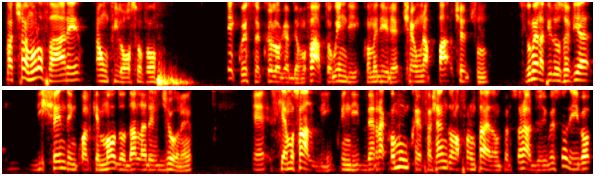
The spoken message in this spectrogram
Facciamolo fare a un filosofo. E questo è quello che abbiamo fatto, quindi come dire, c'è una pa- c'è, siccome la filosofia discende in qualche modo dalla religione, eh, siamo salvi, quindi verrà comunque facendolo affrontare da un personaggio di questo tipo,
